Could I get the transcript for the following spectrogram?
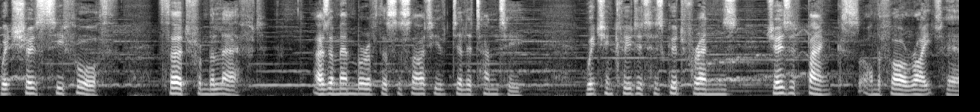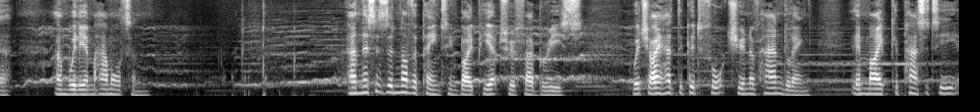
which shows Seaforth, third from the left, as a member of the Society of Dilettanti, which included his good friends Joseph Banks on the far right here, and William Hamilton. And this is another painting by Pietro Fabris, which I had the good fortune of handling in my capacity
